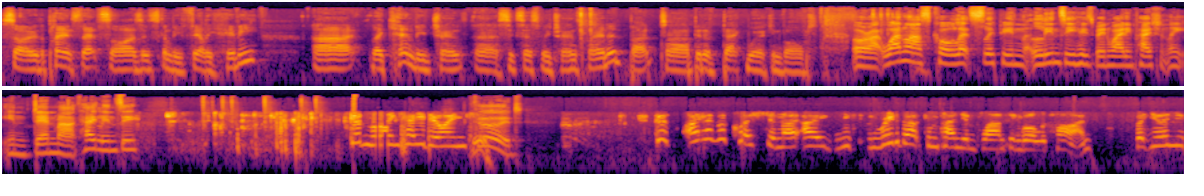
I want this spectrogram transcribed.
So the plant's that size, it's going to be fairly heavy. Uh, they can be trans- uh, successfully transplanted, but uh, a bit of back work involved. All right, one last call. Let's slip in Lindsay, who's been waiting patiently in Denmark. Hey, Lindsay. Good morning. How are you doing? Good. Good. I have a question. I, I you, you read about companion planting all the time, but you then you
